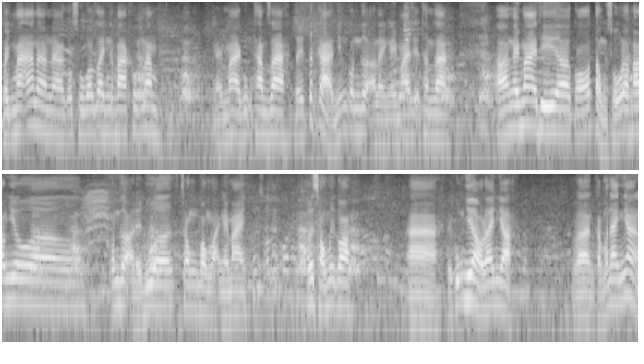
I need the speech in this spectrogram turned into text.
Bạch mã là, là có số báo danh là 305. Ngày mai cũng tham gia. Đây tất cả những con ngựa này ngày mai sẽ tham gia. À, ngày mai thì ờ, có tổng số là bao nhiêu ờ, con ngựa để đua trong vòng loại ngày mai? Hơn 60 con. À, đấy cũng nhiều đấy anh nhỉ? Vâng, cảm ơn anh nhá.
